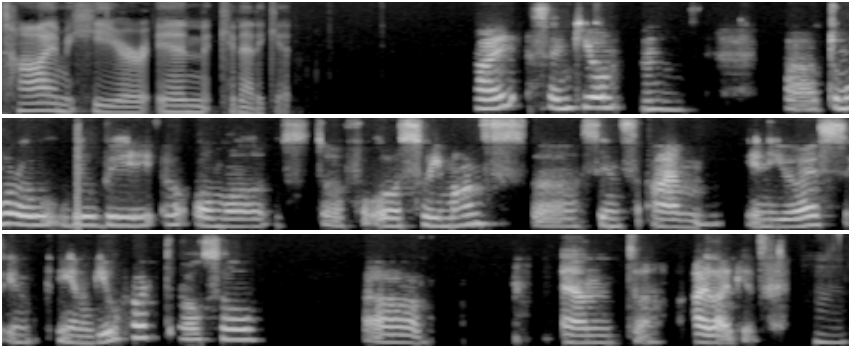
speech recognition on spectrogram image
time here in Connecticut. Hi, thank you. Mm. Uh, tomorrow will be uh, almost for three months since I'm in US in in Guilford also, and I like it. Mm.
